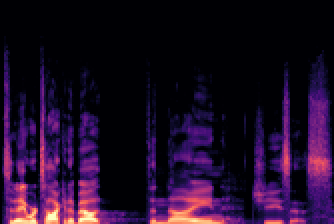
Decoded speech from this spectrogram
Today we're talking about denying Jesus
